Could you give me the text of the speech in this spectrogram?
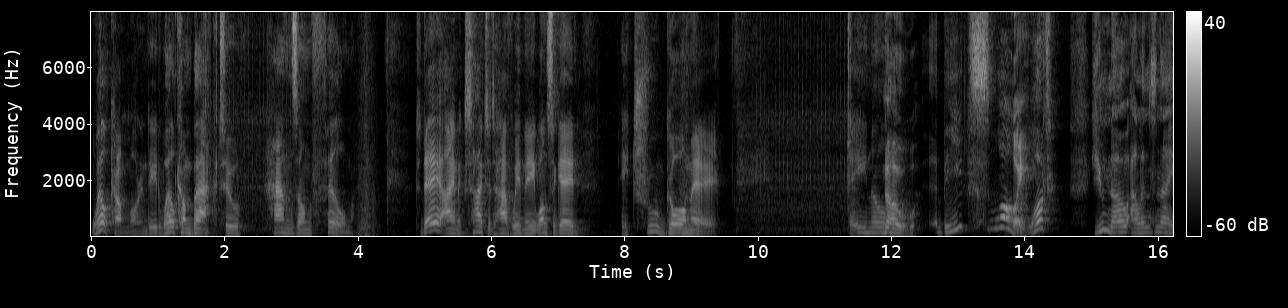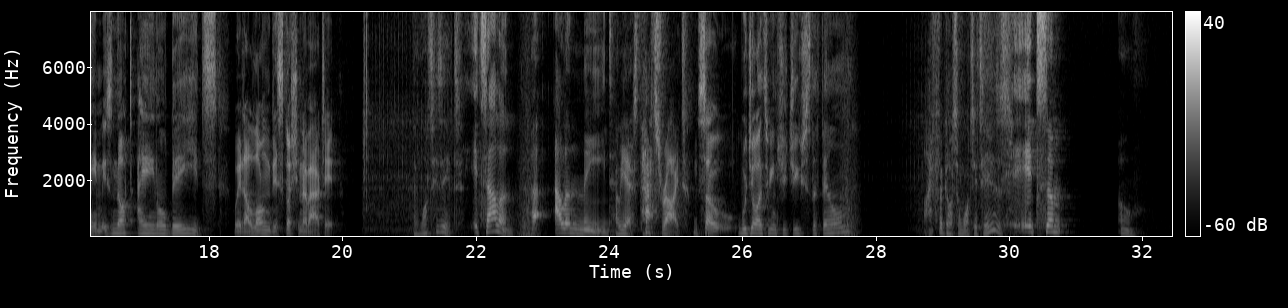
Welcome, or indeed welcome back to Hands on Film. Today I am excited to have with me once again a true gourmet. Anal No. beads? Why? What? You know Alan's name is not Anal Beads. We had a long discussion about it. Then what is it? It's Alan. Uh, Alan Mead. Oh, yes, that's right. So, would you like to introduce the film? I've forgotten what it is. It's, um. Oh,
